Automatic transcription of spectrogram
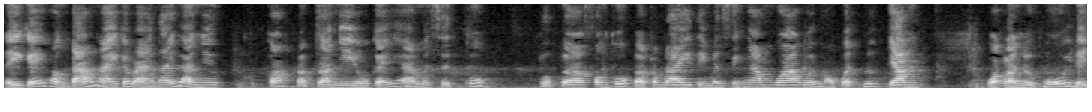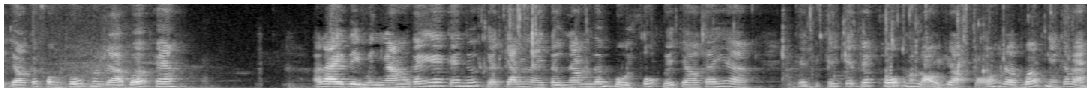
thì cái phần táo này các bạn thấy là như, có rất là nhiều cái à, mình sẽ thuốc thuốc phân thuốc vào trong đây thì mình sẽ ngâm qua với một ít nước chanh hoặc là nước muối để cho cái phân thuốc nó ra bớt ha. Ở đây thì mình ngâm cái cái nước chanh này từ 5 đến 10 phút để cho cái à, cái cái cái chất thuốc nó lội ra bỏ ra bớt nha các bạn.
